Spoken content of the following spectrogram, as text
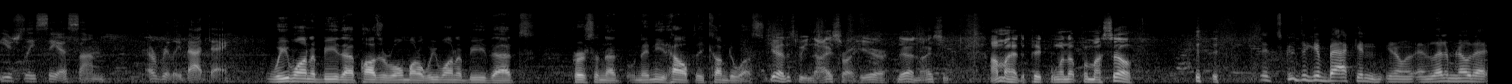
usually see us on a really bad day. We want to be that positive role model. We want to be that person that when they need help, they come to us. Yeah, this would be nice right here. Yeah, nice. I might have to pick one up for myself. It's good to give back and you know and let them know that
